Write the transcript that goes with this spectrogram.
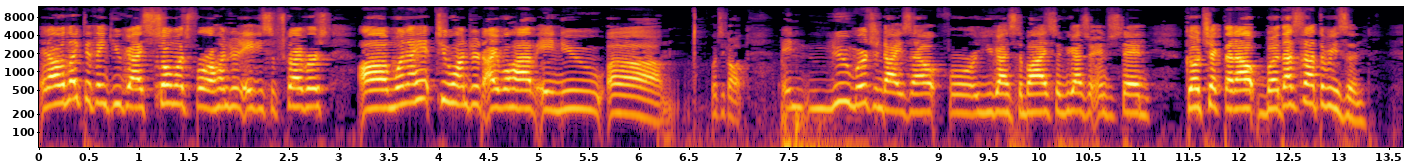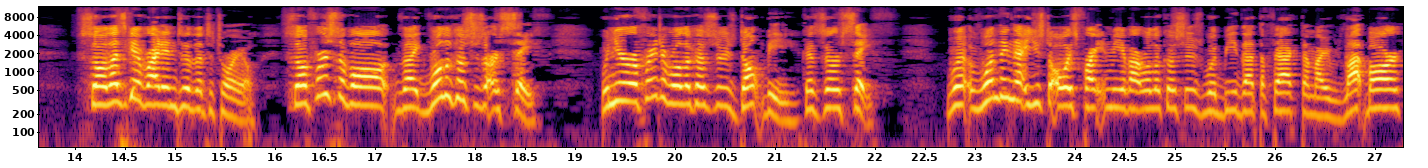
and I would like to thank you guys so much for 180 subscribers. Um, when I hit 200, I will have a new, um, what's it called? A new merchandise out for you guys to buy, so if you guys are interested, go check that out, but that's not the reason. So let's get right into the tutorial. So first of all, like roller coasters are safe. When you're afraid of roller coasters, don't be because they're safe. One thing that used to always frighten me about roller coasters would be that the fact that my lap bar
